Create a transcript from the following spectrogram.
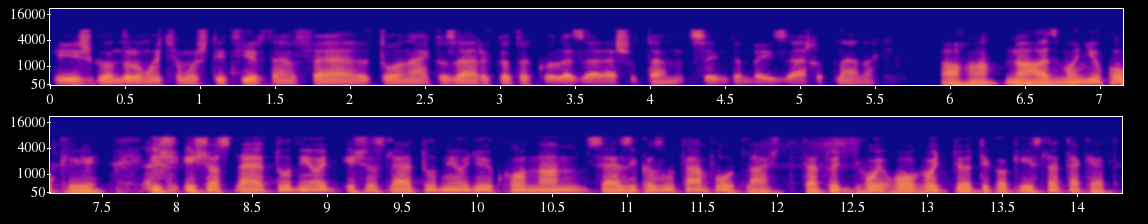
és gondolom, hogyha most itt hirtelen feltolnák az árakat, akkor lezárás után szerintem be is zárhatnának. Aha, na az mondjuk oké. Okay. És, és, azt lehet tudni, hogy, és azt lehet tudni, hogy ők honnan szerzik az utánpótlást? Tehát, hogy hogy, hogy, hogy töltik a készleteket?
